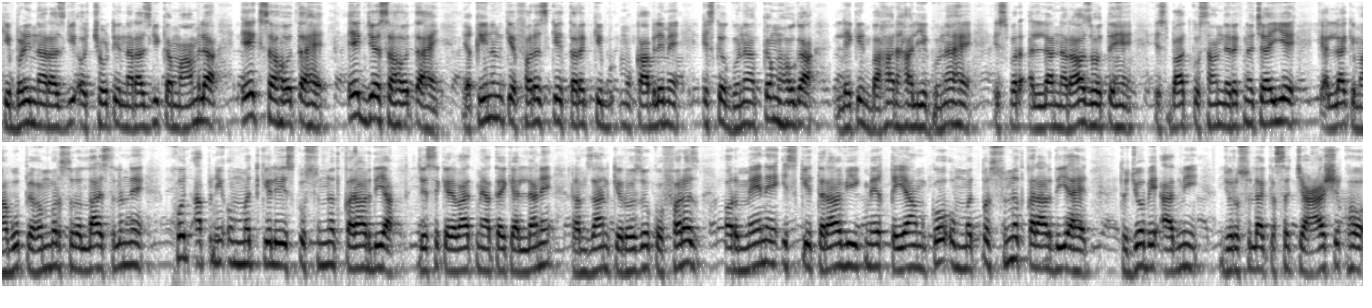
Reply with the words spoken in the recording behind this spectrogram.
کی بڑی ناراضگی اور چھوٹی ناراضگی کا معاملہ ایک سا ہوتا ہے، ایک جیسا ہوتا ہے۔ یقیناً کہ فرض کے ترک کے مقابلے میں اس کا گناہ کم ہوگا۔ لیکن بہرحال یہ گناہ ہے۔ اس پر اللہ ناراض ہوتے ہیں۔ اس بات کو سامنے رکھنا چاہیے کہ اللہ کے محبوب پیغمبر صلی اللہ علیہ وسلم نے خود اپنی امت کے لیے اس کو سنت قرار دیا۔ جیسے کہ روایت میں آتا ہے کہ اللہ نے رمضان کے روزوں کو فرض اور میں نے اس کی تراویح میں قیام کو امت پر سنت قرار دیا ہے۔ تو جو بھی آدمی جو رسول اللہ کا سچا عاشق ہو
